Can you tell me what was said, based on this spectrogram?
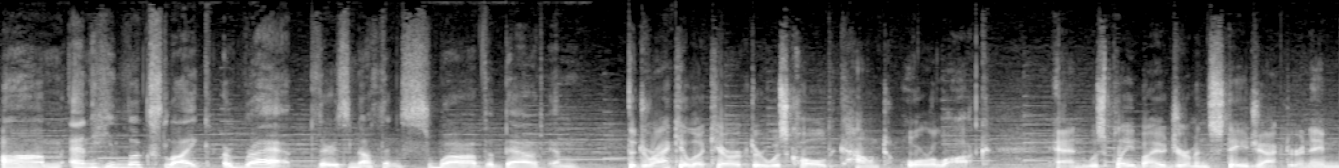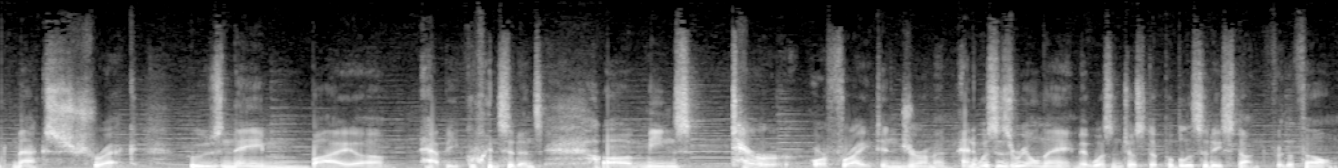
Um, and he looks like a rat. There's nothing suave about him. The Dracula character was called Count Orlok and was played by a German stage actor named Max Schreck, whose name, by a happy coincidence, uh, means terror or fright in German. And it was his real name. It wasn't just a publicity stunt for the film.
